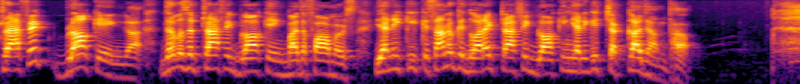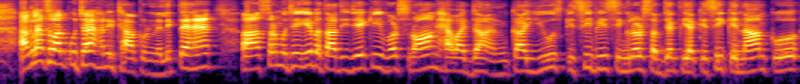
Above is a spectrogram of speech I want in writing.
traffic blocking there was a traffic blocking by the farmers यानी कि किसानों के द्वारा एक ट्रैफ़िक ब्लॉकिंग यानी कि चक्का जाम था। अगला सवाल पूछा है हनी ठाकुर ने लिखते हैं आ, सर मुझे ये बता दीजिए कि what's wrong have I done का यूज़ किसी भी सिंगुलर सब्जेक्ट या किसी के नाम को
